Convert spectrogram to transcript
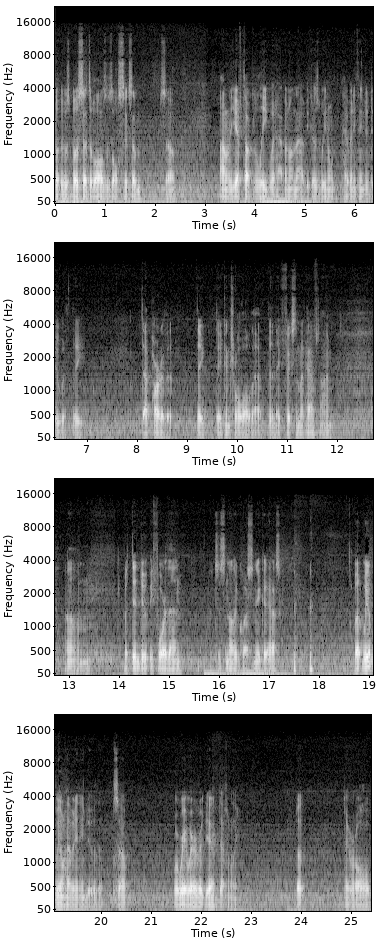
it was both sets of balls. It was all six of them. So I don't know. You have to talk to the league what happened on that because we don't have anything to do with the that part of it. They they control all that. Then they fixed them at halftime, um, but didn't do it before then, which is another question you could ask. but we we don't have anything to do with it. So were we aware of it? Yeah, definitely. But they were all,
